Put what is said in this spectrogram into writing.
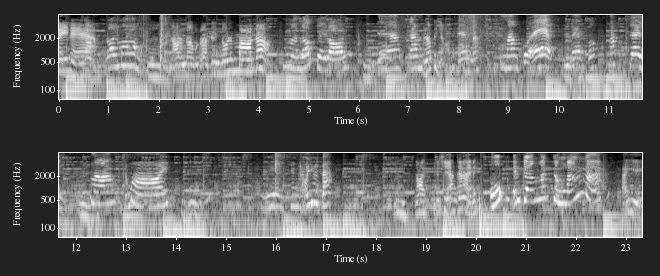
Siri nè. Doraemon. Ừ, đo- đèn Doraemon đó. Nhưng mà lớp vậy rồi? Ừ. Cam Rớt cái giỏ em á. Mong của em. Ừ. Em có mắt gì ừ. Mong Đúng rồi. Ừ. Ăn gỏi với người ta. Ừ. Rồi cho chị ăn cái này đi. Ủa em cho ăn hết từng bánh mà. Tại vì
